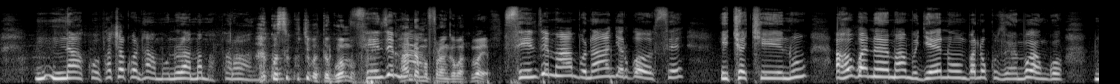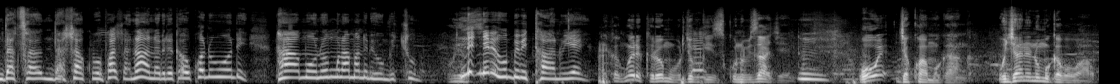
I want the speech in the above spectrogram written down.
nakubufasha ko nta muntu urampa amafaranga. Ariko se kuki bataguha amafaranga? Kandi amafaranga abantu bayafite sinzi impamvu nanjye rwose icyo kintu ahubwo niyo mpamvu ugiye numva no kuzajya mvuga ngo ndashaka ubufasha. Nanabireka kuko n'ubundi nta muntu umwe urampa n'ibihumbi icumi. Ni- n'ibihumbi bitanu ye. Reka nkwereke rero mu buryo bwiza ukuntu bizagenda. Wowe jya kwa muganga. Ujyane n'umugabo wawe.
